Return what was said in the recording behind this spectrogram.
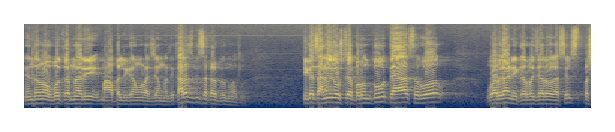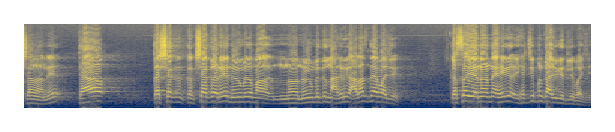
यंत्रणा उभं करणारी महापालिका राज्यामध्ये. कालच मी सकाळ पेपर वाचलं. ठीक आहे चांगली गोष्ट आहे. परंतु त्या सर्व वर्गाने कर्मचारी वर्ग असेल प्रशासनाने त्या कशा कक्षाकडे नवी मुंबईचा मा- न- नवी मुंबईतील नागरिक आलाच नाही पाहिजे. कसं येणार नाही हे ह्याची पण काळजी घेतली पाहिजे.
